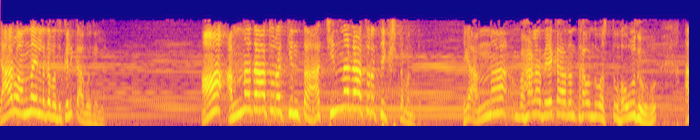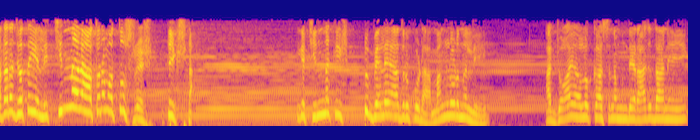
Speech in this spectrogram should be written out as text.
ಯಾರು ಅನ್ನ ಇಲ್ಲದ ಬದುಕಲಿಕ್ಕೆ ಆಗೋದಿಲ್ಲ. ಆ ಅನ್ನದಾತುರಕ್ಕಿಂತ ಚಿನ್ನದಾತುರ ತೀಕ್ಷ್ಣವಂತೆ. ಈಗ ಅನ್ನ ಬಹಳ ಬೇಕಾದಂತಹ ಒಂದು ವಸ್ತು ಹೌದು. ಅದರ ಜೊತೆಯಲ್ಲಿ ಚಿನ್ನದಾತುರ ಮತ್ತು ಶ್ರೇಷ್ಠ, ತೀಕ್ಷ್ಣ. ಈಗ ಚಿನ್ನಕ್ಕೆ ಇಷ್ಟು ಬೆಲೆ ಆದರೂ ಕೂಡ ಮಂಗಳೂರಿನಲ್ಲಿ ಆ ಜಾಯ್ ಅಲುಕಾಸನ ಮುಂದೆ ರಾಜಧಾನಿ,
